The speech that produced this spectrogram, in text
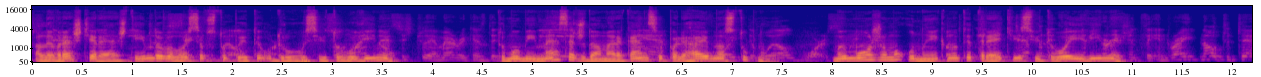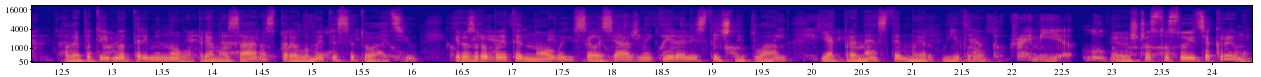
але врешті-решт їм довелося вступити у Другу світову війну. Тому мій меседж до американців полягає в наступному: ми можемо уникнути третьої світової війни, але потрібно терміново прямо зараз переломити ситуацію і розробити новий всеосяжний і реалістичний план, як принести мир в Європу. Е, Що стосується Криму,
